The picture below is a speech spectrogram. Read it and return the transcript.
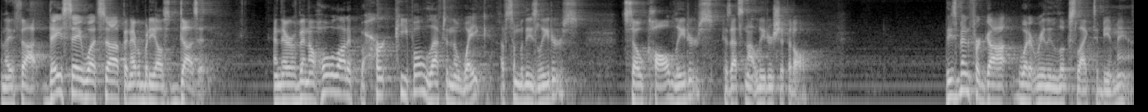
And they thought, they say what's up and everybody else does it. And there have been a whole lot of hurt people left in the wake of some of these leaders, so called leaders, because that's not leadership at all. These men forgot what it really looks like to be a man.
